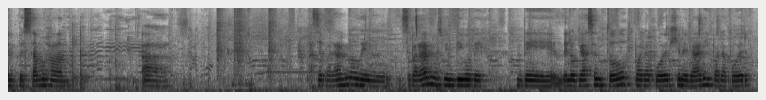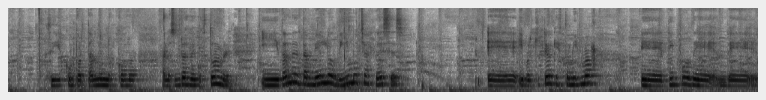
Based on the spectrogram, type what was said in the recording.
empezamos a, a, separarnos del. separarnos bien digo de, de, lo que hacen todos para poder generar y para poder seguir comportándonos como a nosotros de costumbre. Y donde también lo vi muchas veces, eh, y porque creo que esto mismo eh, tipo de,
